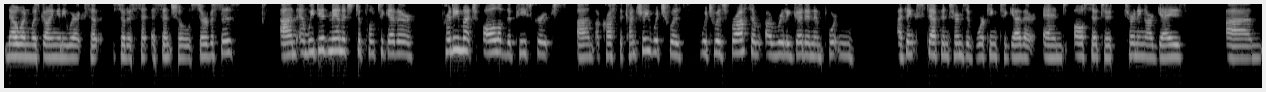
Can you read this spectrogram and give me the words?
No one was going anywhere except sort of essential services. Um, and we did manage to pull together pretty much all of the peace groups um, across the country, which was which was for us a, a, really good and important, I think, step in terms of working together and also to turning our gaze um,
